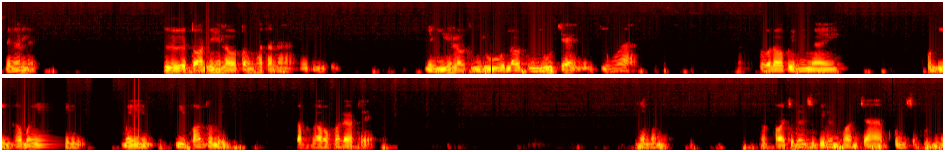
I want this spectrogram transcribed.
อย่างนั้นเลยคือตอนนี้เราต้องพัฒนาให้ดีขึ้นอย่างนี้เราถึงรู้เราถึงรู้แจ้งจริงๆว่า ตัวเราเป็นยังไง คนอื่นเขาไม่ไม่มีความสำเร็จกับเราก็แล้วแต่ อย่างนั้นขอเจริญสปิรินพรจ้าคุณสกุลเม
